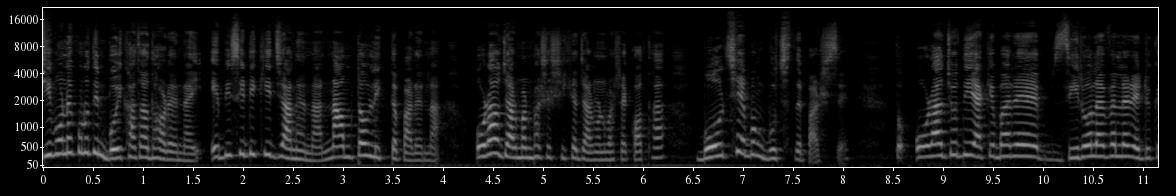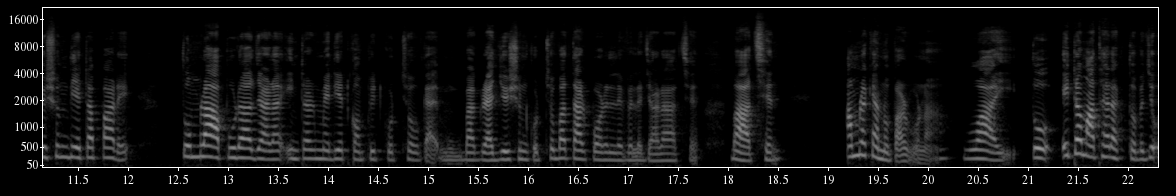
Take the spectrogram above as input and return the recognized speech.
জীবনে কোনো দিন বই খাতা ধরে নাই এবিসিডি কি জানে না, নামটাও লিখতে পারে না। ওরাও জার্মান ভাষা শিখে জার্মান ভাষায় কথা বলছে এবং বুঝতে পারছে। তো ওরা যদি একেবারে জিরো লেভেলের এডুকেশন দিয়ে এটা পারে তোমরা আপুরা যারা ইন্টারমিডিয়েট কমপ্লিট করছ বা গ্র্যাজুয়েশন করছ, বা তারপরের লেভেলে যারা আছে, বা আছেন, আমরা কেন পারব না? ওয়াই তো এটা মাথায় রাখতে হবে যে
